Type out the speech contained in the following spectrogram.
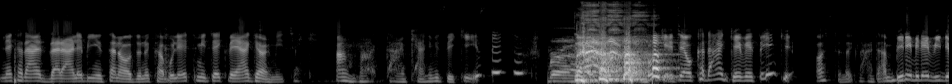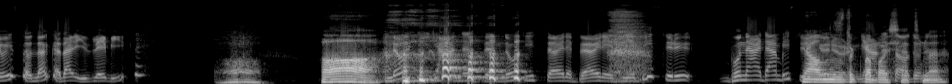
ne kadar zararlı bir insan olduğunu kabul etmeyecek veya görmeyecek. Aman tanrım kendimi zeki hissediyorum. Bu gece o kadar gevezeyim ki o sılıklardan biri bile videoyu sonuna kadar izlemeyecek. Aa. Nodi yalnızım, Nodi söyle böyle diye bir sürü bunlardan bir sürü görüyorum. Yalnızlıkla Yalnız baş olduğunu. etme.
